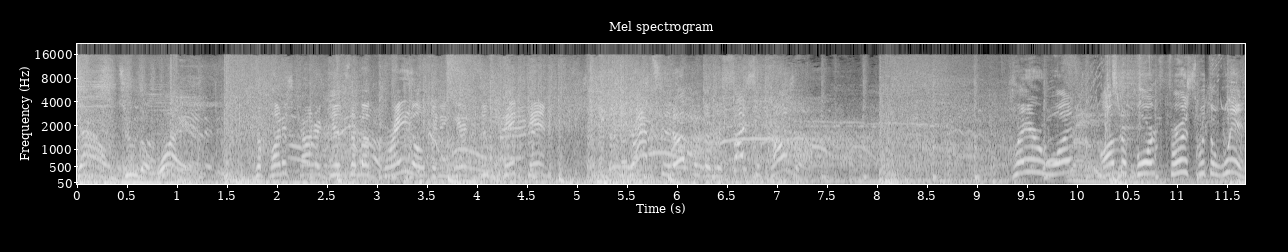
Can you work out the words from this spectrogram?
Down to the wire. The punish counter gives them a great opening here to do big damage. Wraps it up with a decisive combo. Player one on the board first with the win.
